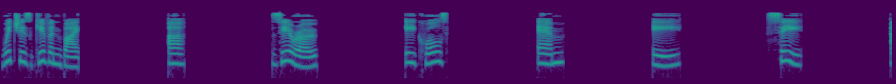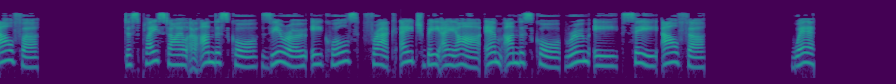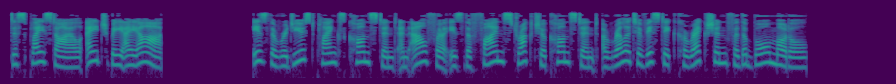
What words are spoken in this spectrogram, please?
which is given by a 0 equals m e c alpha display style a underscore zero equals frac HBAR M underscore room E C alpha where display style HBAR is the reduced Planck's constant and alpha is the fine structure constant a relativistic correction for the Bohr model.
